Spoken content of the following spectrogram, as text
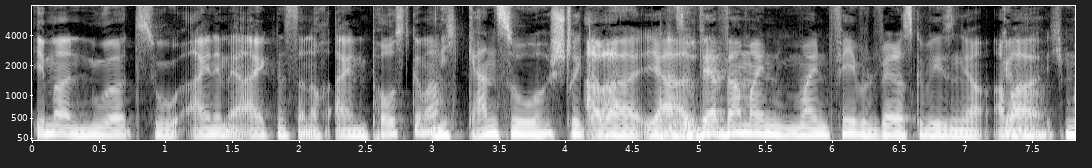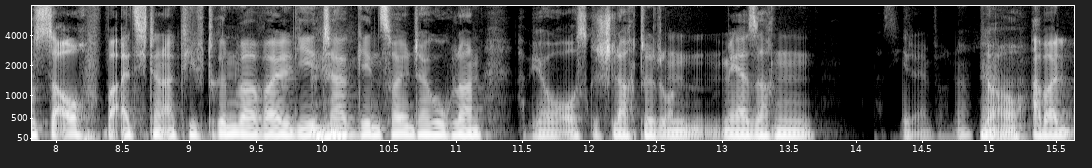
immer nur zu einem Ereignis dann auch einen Post gemacht. Nicht ganz so strikt, Aber, aber, ja, also wer war mein, mein Favorite, wäre das gewesen, ja. Aber Genau. ich musste auch, als ich dann aktiv drin war, weil jeden Tag, jeden zweiten Tag hochladen, habe ich auch ausgeschlachtet und mehr Sachen passiert einfach, ne? ja. auch. Aber,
